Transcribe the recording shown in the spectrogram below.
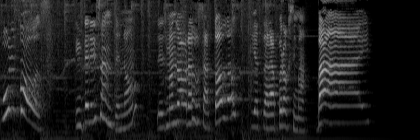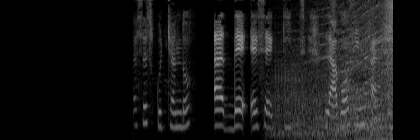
pulpos. Interesante, ¿no? Les mando abrazos a todos y hasta la próxima. Bye. Estás escuchando ADS Kids, la voz infantil.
